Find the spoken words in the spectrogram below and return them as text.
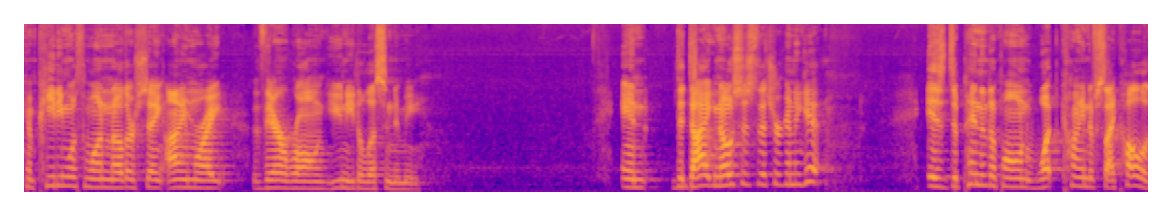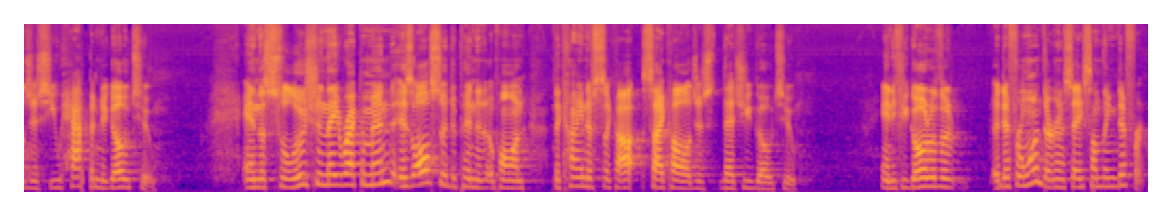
competing with one another, saying, I'm right, they're wrong, you need to listen to me. And the diagnosis that you're going to get is dependent upon what kind of psychologist you happen to go to. And the solution they recommend is also dependent upon the kind of psycho- psychologist that you go to. And if you go to the a different one, they're going to say something different.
